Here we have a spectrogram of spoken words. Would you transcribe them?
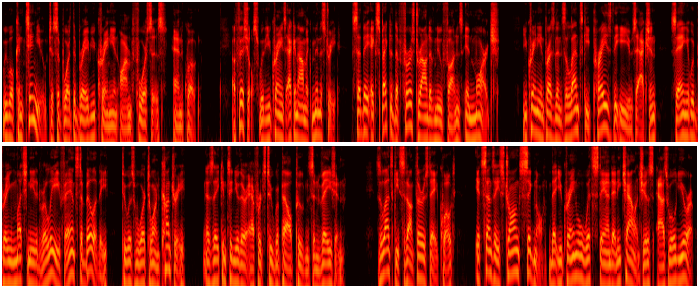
We will continue to support the brave Ukrainian armed forces. End quote. Officials with Ukraine's economic ministry said they expected the first round of new funds in March. Ukrainian President Zelensky praised the EU's action, saying it would bring much needed relief and stability to his war torn country as they continue their efforts to repel Putin's invasion. Zelensky said on Thursday, quote, It sends a strong signal that Ukraine will withstand any challenges, as will Europe.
